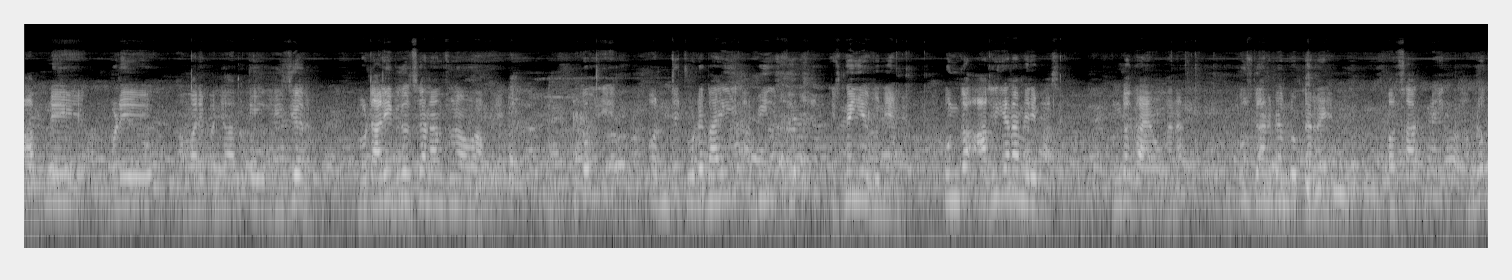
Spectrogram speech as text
आपने बड़े हमारे पंजाब के लीजियर मोटाली बिजल्स का नाम सुना होगा आपने। तो और उनसे छोटे भाई अभी इस नहीं है दुनिया में। उनका आखिरी गाना मेरे पास है। उनका गाया हुआ गाना। उस गाने पे हम लोग कर रहे हैं। और साथ में हम लोग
